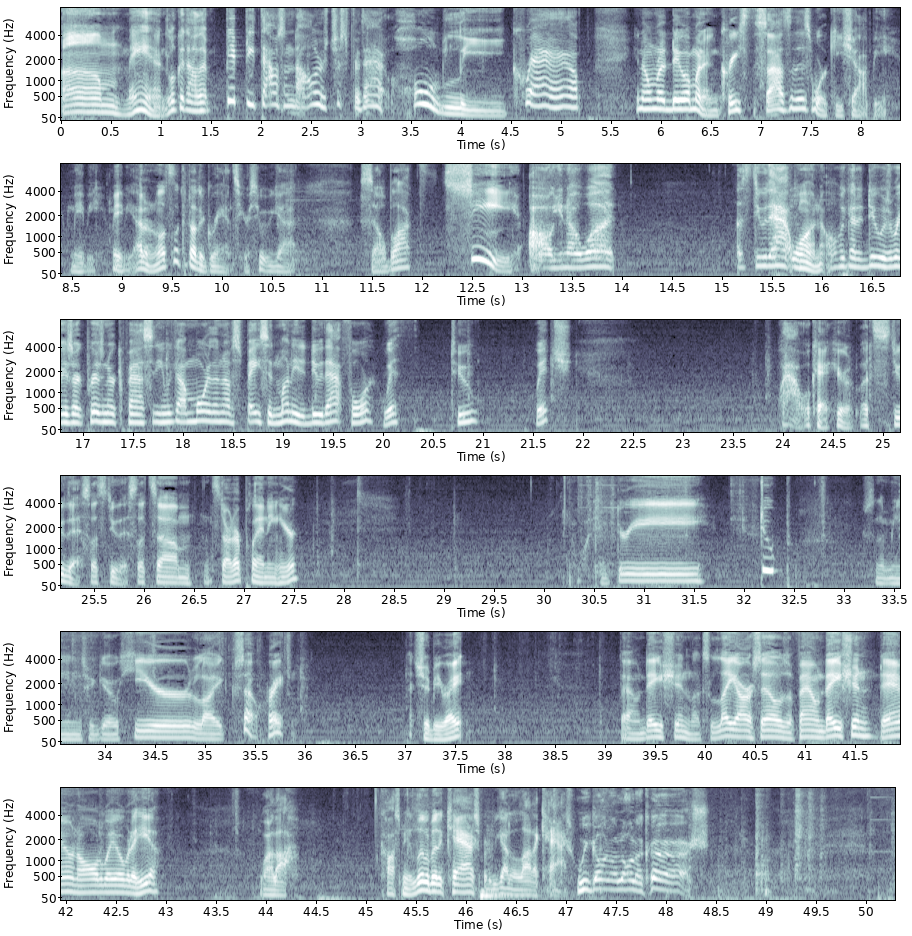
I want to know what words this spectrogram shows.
Um, man, look at all that. $50,000 just for that. Holy crap. You know what I'm going to do? I'm going to increase the size of this worky shoppy. Maybe, maybe. I don't know. Let's look at other grants here. See what we got. Cell block C. Oh, you know what? Let's do that one. All we got to do is raise our prisoner capacity. And we got more than enough space and money to do that for. With two which wow okay here let's do this let's do this let's um let's start our planning here two three. Doop. So that means we go here like so right? That should be right. Foundation. Let's lay ourselves a foundation down all the way over to here. Voila. Cost me a little bit of cash but we got a lot of cash. We got a lot of cash.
